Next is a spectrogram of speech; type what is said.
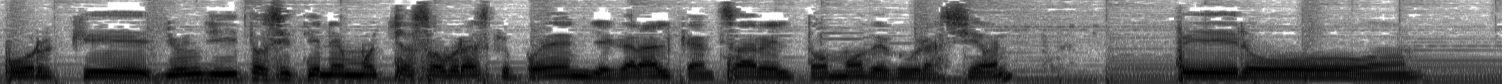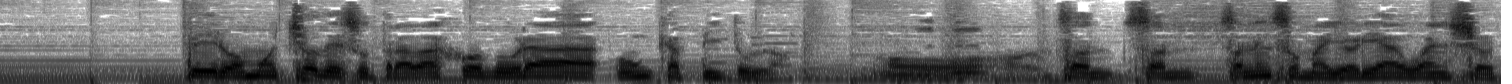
porque Junji Ito sí tiene muchas obras que pueden llegar a alcanzar el tomo de duración, pero pero mucho de su trabajo dura un capítulo o son son son en su mayoría one shot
